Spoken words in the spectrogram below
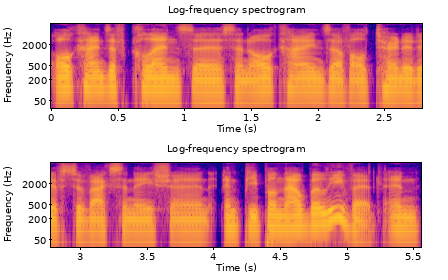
all kinds of cleanses and all kinds of alternatives to vaccination and people now believe it. And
